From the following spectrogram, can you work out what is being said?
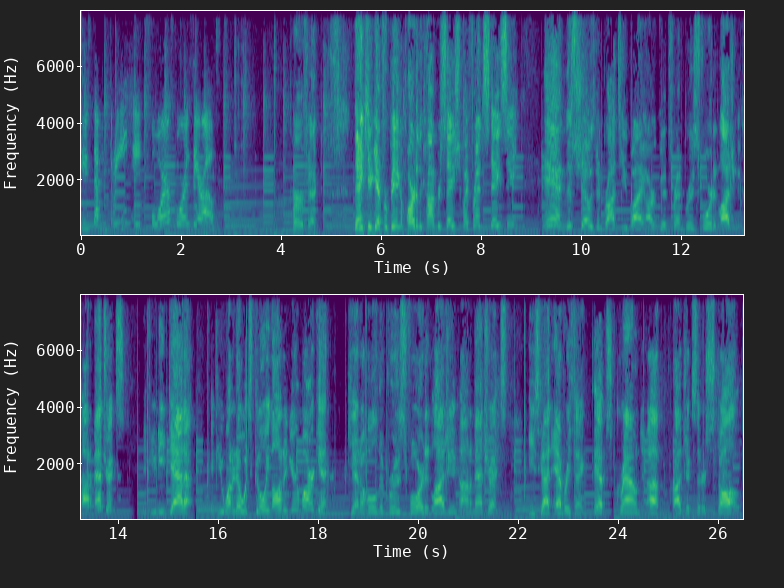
858-273-8440. Perfect. Thank you again for being a part of the conversation, my friend Stacy. And this show has been brought to you by our good friend Bruce Ford at Lodging Econometrics. If you need data, if you want to know what's going on in your market, get a hold of Bruce Ford at Lodging Econometrics. He's got everything PIPs, ground up, projects that are stalled,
